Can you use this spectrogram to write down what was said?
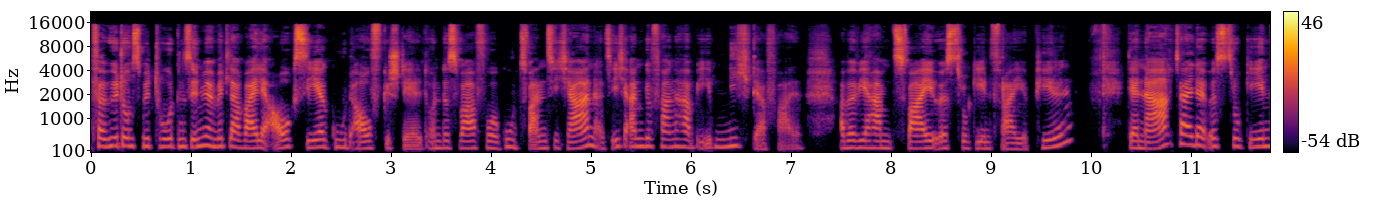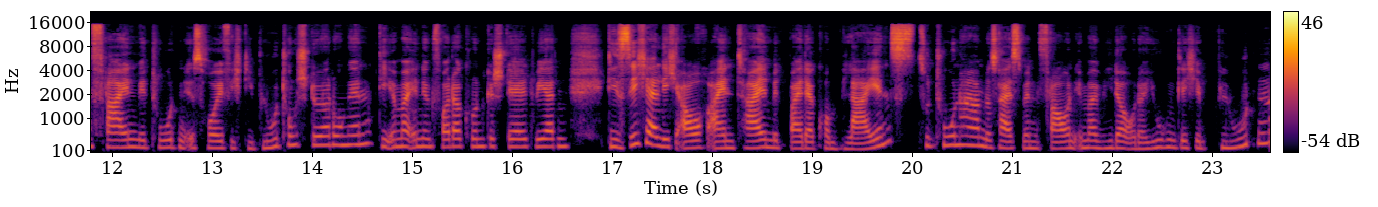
Verhütungsmethoden sind wir mittlerweile auch sehr gut aufgestellt. Und das war vor gut 20 Jahren, als ich angefangen habe, eben nicht der Fall. Aber wir haben zwei östrogenfreie Pillen. Der Nachteil der östrogenfreien Methoden ist häufig die Blutungsstörungen, die immer in den Vordergrund gestellt werden, die sicherlich auch einen Teil mit bei der Compliance zu tun haben. Das heißt, wenn Frauen immer wieder oder Jugendliche bluten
